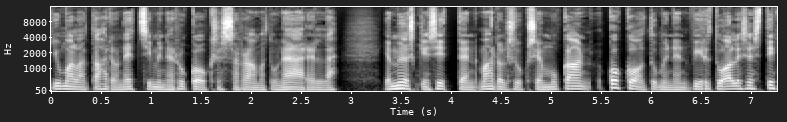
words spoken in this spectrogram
Jumalan tahdon etsiminen rukouksessa raamatun äärellä ja myöskin sitten mahdollisuuksien mukaan kokoontuminen virtuaalisesti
